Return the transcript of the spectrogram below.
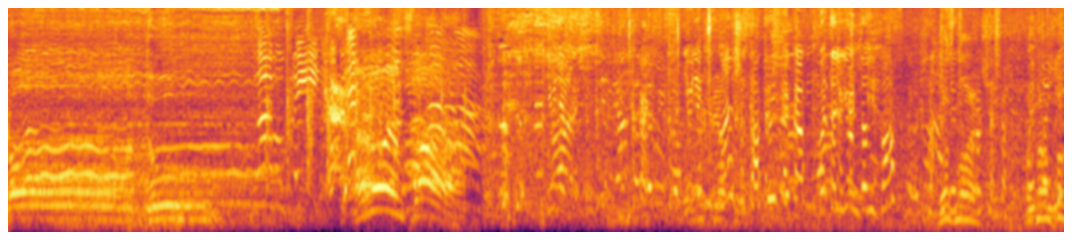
роду. Слава Україні! Героям слава! Юля, чекай. Юля, ти знаєш, що завтра така батальйон Донбас, Я знаю. Ми От нам теж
